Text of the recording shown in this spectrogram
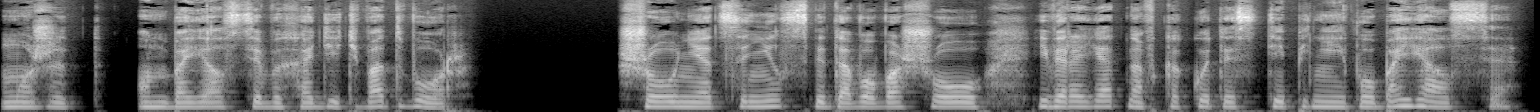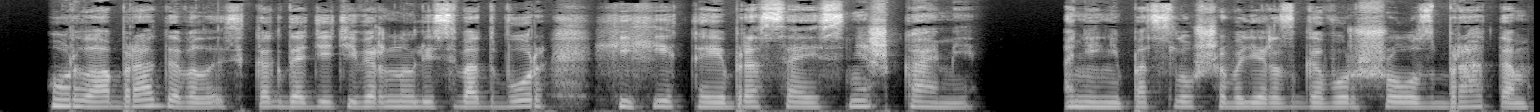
Может, он боялся выходить во двор. Шоу не оценил светового шоу и, вероятно, в какой-то степени его боялся. Орла обрадовалась, когда дети вернулись во двор, хихикая и бросаясь снежками. Они не подслушивали разговор Шоу с братом,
